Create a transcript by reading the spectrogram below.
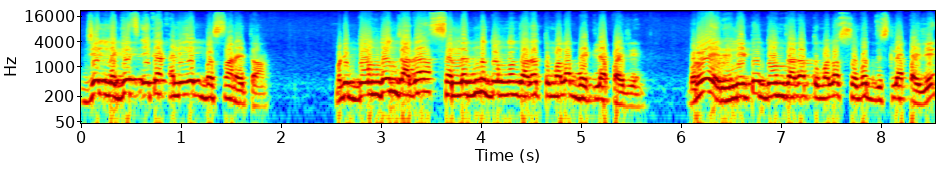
जे लगेच एका खाली एक बसणार आहेत म्हणजे दोन दोन जागा संलग्न दोन दोन जागा तुम्हाला भेटल्या पाहिजे. बरोबर आहे? रिलेटिव्ह दोन जागा तुम्हाला सोबत दिसल्या पाहिजे.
